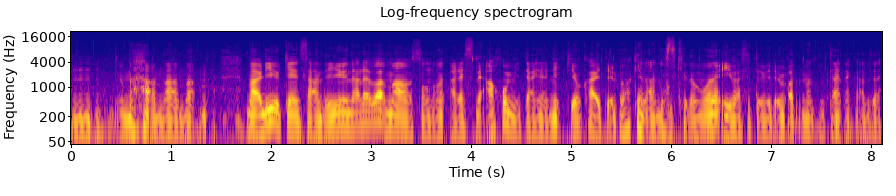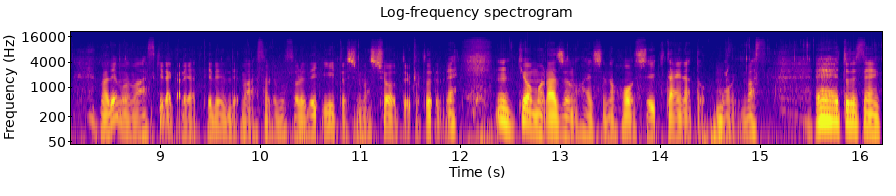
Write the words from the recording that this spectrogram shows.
うん、まあまあまあまあ。龍賢さんで言うならばまあそのあれですねアホみたいな日記を書いてるわけなんですけどもね言わせてみれば、ま、みたいな感じで。まあでもまあ好きだからやってるんでまあそれもそれでいいとしましょうということでね、うん、今日もラジオの配信の方していきたいなと思います。えー、っとですね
